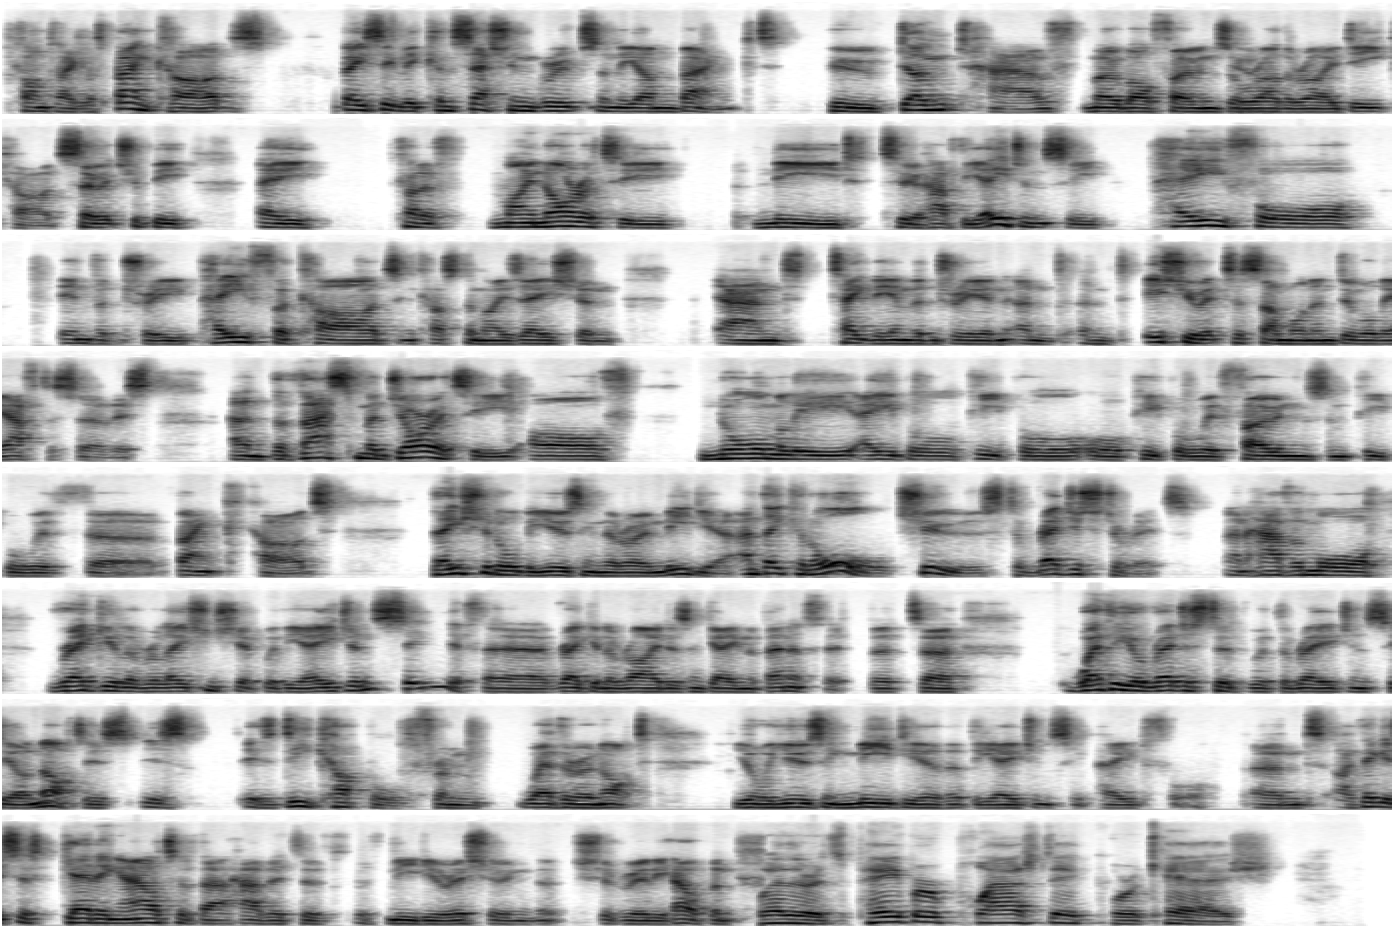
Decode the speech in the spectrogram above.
contactless bank cards, basically concession groups and the unbanked who don't have mobile phones or other ID cards. So it should be a kind of minority need to have the agency pay for inventory, pay for cards and customization, and take the inventory and, and, and issue it to someone and do all the after service. And the vast majority of normally able people or people with phones and people with uh, bank cards, they should all be using their own media and they can all choose to register it and have a more regular relationship with the agency if they're regular riders and gain the benefit. But uh, whether you're registered with the agency or not is, is, is decoupled from whether or not you're using media that the agency paid for. And I think it's just getting out of that habit of, of media issuing that should really help. And whether it's paper, plastic, or cash,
